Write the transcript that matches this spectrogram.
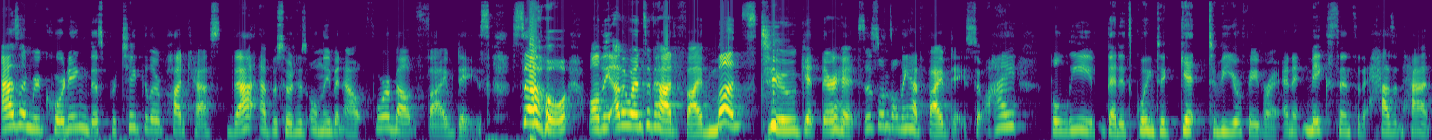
as I'm recording this particular podcast, that episode has only been out for about five days. So while the other ones have had five months to get their hits, this one's only had five days. So I believe that it's going to get to be your favorite, and it makes sense that it hasn't had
